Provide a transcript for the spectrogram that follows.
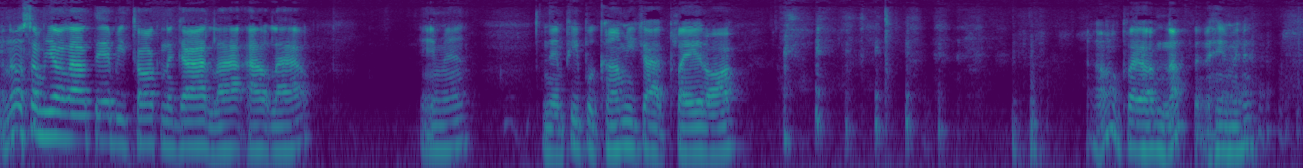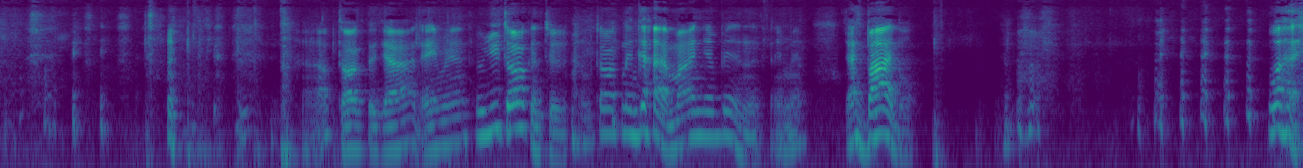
I know some of y'all out there be talking to God loud, out loud, amen. And then people come, you try to play it off. I don't play off nothing, amen. I'll talk to God, amen. Who you talking to? I'm talking to God. Mind your business, amen. That's Bible. What?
